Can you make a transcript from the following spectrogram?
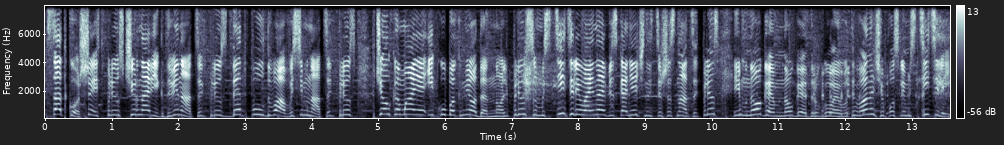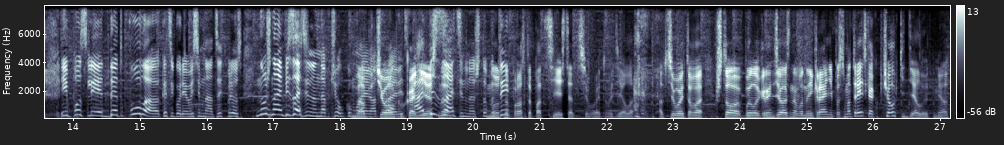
«Садко» 6+, «Черновик» 12+, «Дэдпул 2» 18+, «Пчелка Майя» и «Кубок меда» 0+, «Мстители. Война бесконечности» 16+, и многое-многое другое. Вот Иванычу после «Мстителей» и после «Дэдпула» категория 18+, нужно обязательно на «Пчелку Майю» На пчелку, отправить. конечно. Обязательно, чтобы Нужно ты... просто подсесть от всего этого дела. От всего этого, что было грандиозного на экране, посмотреть, как пчелки делают мед.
